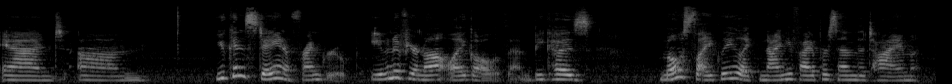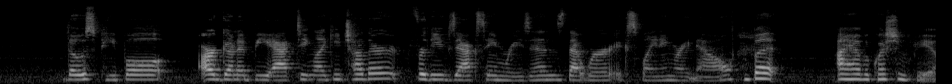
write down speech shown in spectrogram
and um, you can stay in a friend group even if you're not like all of them because most likely, like 95% of the time, those people are gonna be acting like each other for the exact same reasons that we're explaining right now. But I have a question for you.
